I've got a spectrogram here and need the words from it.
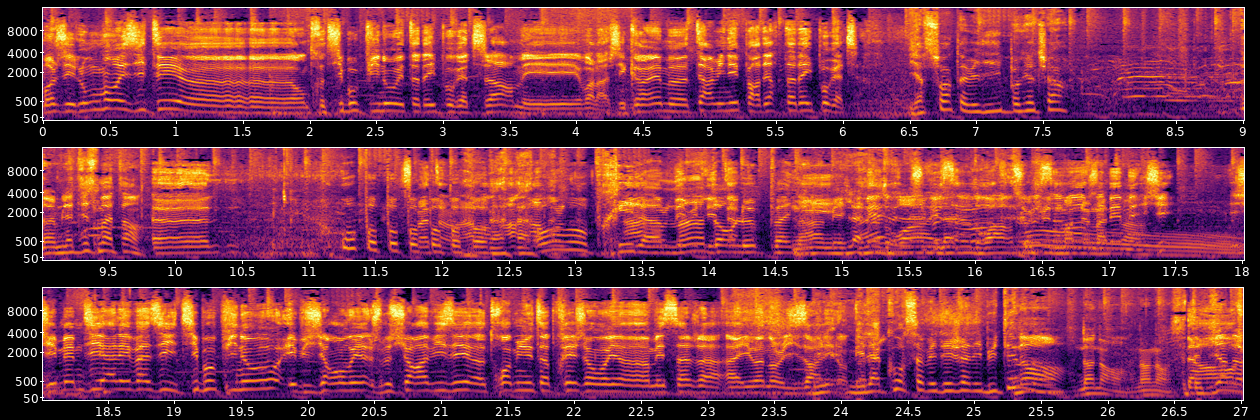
moi j'ai longuement hésité euh, entre Thibaut Pinot et Tadej Pogacar, mais voilà, j'ai quand même euh, terminé par dire Tadej Pogacar. Hier soir, t'avais dit Pogacar? Non, il me l'a dit ce matin. Euh, Oh, Oh, pris avant la main dans le panier. Non, mais je demande le matin. J'ai même- dit allez vas-y Thibaut Pinot et puis j'ai renvoyé, je me suis ravisé euh, trois minutes après, j'ai envoyé un message à, à Johan en lui disant mais, allez, mais la course avait déjà débuté ou Non, non, non, non, non. C'était Non, bien avant es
